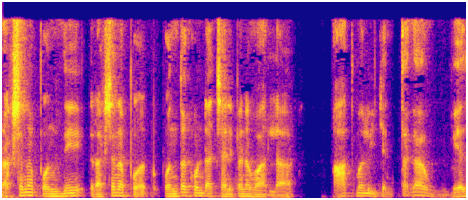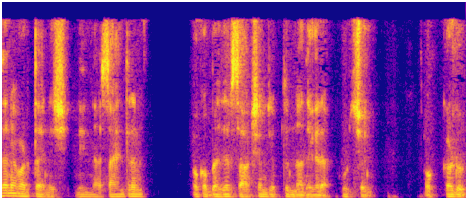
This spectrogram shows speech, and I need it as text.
రక్షణ పొంది రక్షణ పొందకుండా చనిపోయిన వారిలా ఆత్మలు ఎంతగా వేదన పడతాయనేసి నిన్న సాయంత్రం ఒక బ్రదర్ సాక్ష్యం చెప్తున్న దగ్గర కూర్చొని ఒక్కడు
